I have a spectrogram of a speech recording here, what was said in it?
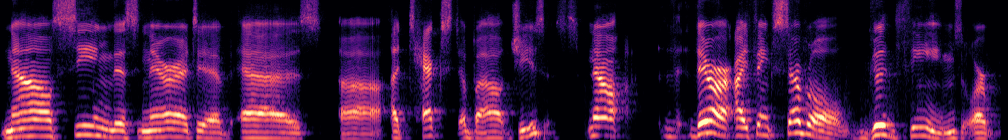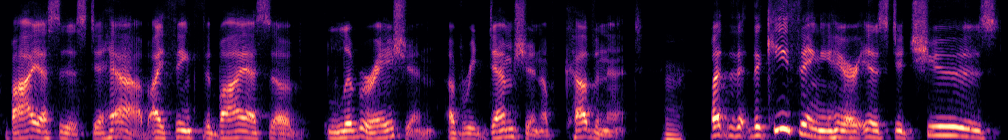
Now, seeing this narrative as uh, a text about Jesus. Now, th- there are, I think, several good themes or biases to have. I think the bias of liberation, of redemption, of covenant. Mm. But the, the key thing here is to choose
